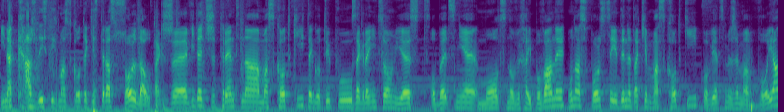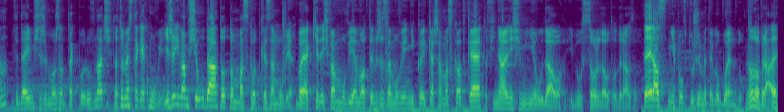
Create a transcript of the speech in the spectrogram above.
I na każdej z tych maskotek jest teraz sold out, także widać, że trend na maskotki tego typu za granicą jest obecnie mocno wyhypowany. U nas w Polsce jedyne takie maskotki, powiedzmy, że ma Wojan. Wydaje mi się, że można to tak porównać. Natomiast tak jak mówię, jeżeli wam się uda, to tą maskotkę zamówię. Bo jak kiedyś wam mówiłem o tym, że zamówię Niko i Kasza maskotkę, to finalnie się mi nie udało i był sold out od razu. Teraz nie powtórzymy tego błędu. No dobra, ale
